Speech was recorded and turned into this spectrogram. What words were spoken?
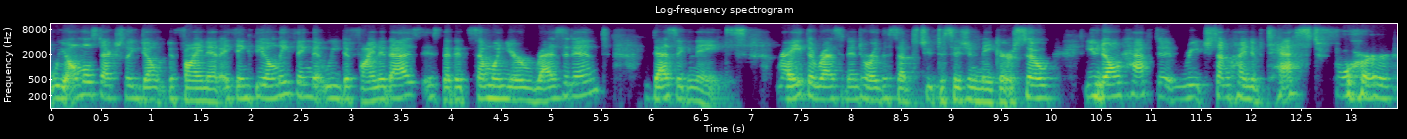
we almost actually don't define it. I think the only thing that we define it as is that it's someone your resident designates right? The resident or the substitute decision maker. So you don't have to reach some kind of test for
